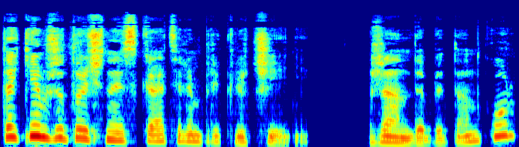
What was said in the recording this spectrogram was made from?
таким же точно искателем приключений. Жан де Бетанкур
